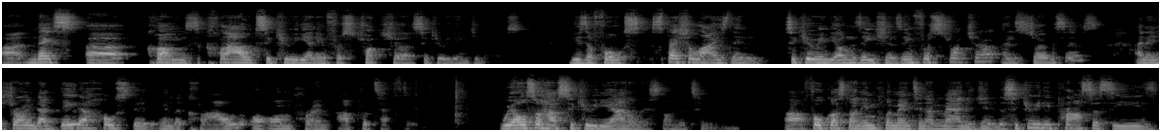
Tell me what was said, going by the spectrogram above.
Uh, next uh, comes cloud security and infrastructure security engineers. These are folks specialized in securing the organization's infrastructure and services and ensuring that data hosted in the cloud or on prem are protected. We also have security analysts on the team, uh, focused on implementing and managing the security processes.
